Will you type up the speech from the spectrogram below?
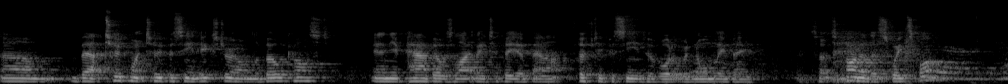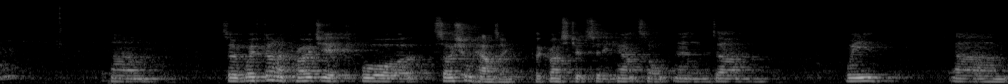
um, about 2.2% extra on the bill cost, and your power bill is likely to be about 50% of what it would normally be. So it's kind of the sweet spot. Um, so we've done a project for social housing for Christchurch City Council, and um, we um,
